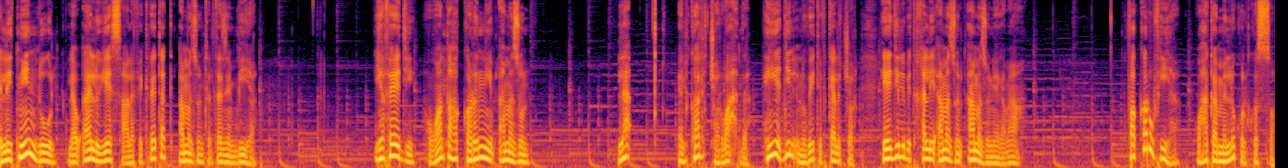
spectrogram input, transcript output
الاتنين دول لو قالوا yes على فكرتك أمازون تلتزم بيها. يا فادي هو أنت هتقارني بأمازون؟ لا ال culture واحدة. هي دي ال innovative culture. هي دي اللي بتخلي أمازون أمازون يا جماعة. فكروا فيها وهكمل لكم القصة.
